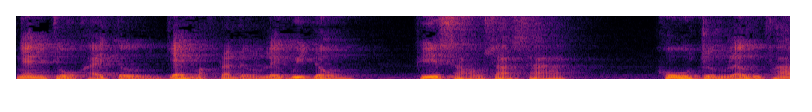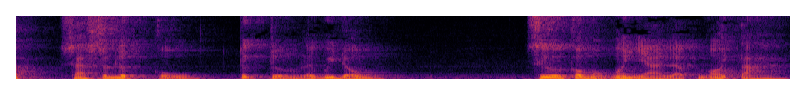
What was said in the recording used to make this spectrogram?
Ngang chùa Khải Tường dây mặt ra đường Lê Quý Đôn, Phía sau xa xa, Khu trường lớn Pháp Sassolup cũ, Tức trường Lê Quý Đôn. Xưa có một ngôi nhà lợp ngói ta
